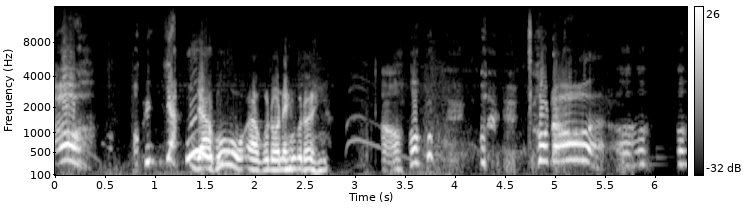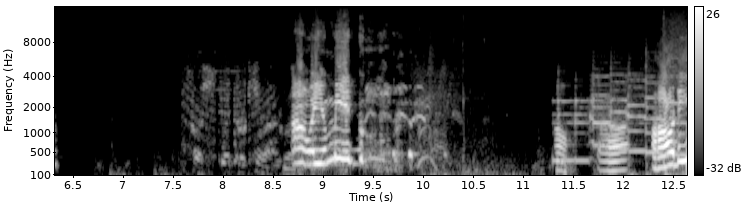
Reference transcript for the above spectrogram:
โอ้โอ้ ยาฮูยาฮูเออกูโดนเองกูโดนเองอ๋อโทโดเออเอ้าไอ้มีดกูเออเอาดิ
